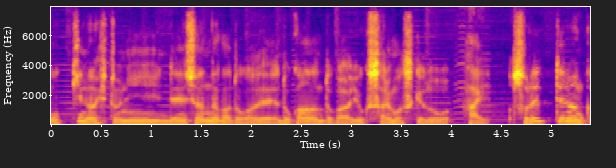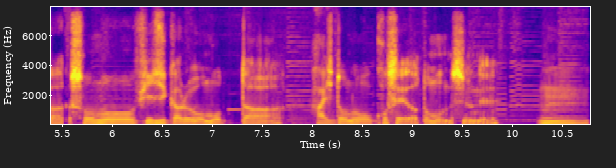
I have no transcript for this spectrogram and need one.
大きな人に電車の中とかでドカーンとかよくされますけどはい。それってなんかそのフィジカルを持ったはい。人の個性だと思うんですよね。うん。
